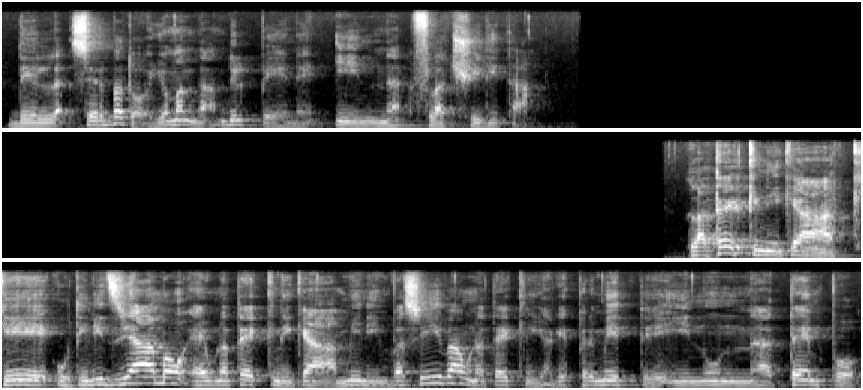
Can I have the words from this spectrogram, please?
del serbatoio mandando il pene in flaccidità. La tecnica che utilizziamo è una tecnica mini invasiva, una tecnica che permette in un tempo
